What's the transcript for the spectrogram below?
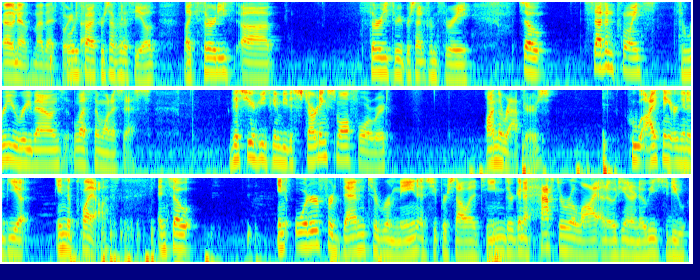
Oh no, my bad. Forty five percent from the field, like thirty, uh, thirty three percent from three. So seven points, three rebounds, less than one assist. This year he's going to be the starting small forward on the Raptors, who I think are going to be a, in the playoffs. And so, in order for them to remain a super solid team, they're going to have to rely on OG Anunoby to do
